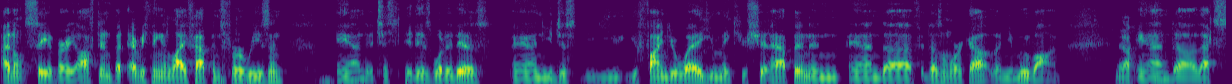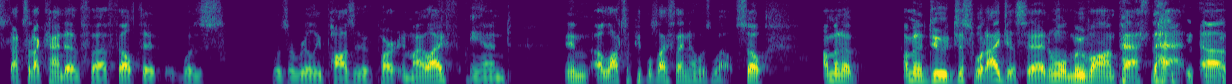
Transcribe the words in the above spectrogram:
I don't say it very often, but everything in life happens for a reason and it just it is what it is. And you just you you find your way you make your shit happen and and uh, if it doesn't work out then you move on. Yeah. And uh, that's that's what i kind of uh, felt that was was a really positive part in my life and in uh, lots of people's lives i know as well. So i'm gonna i'm gonna do just what i just said and we'll move on past that uh,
